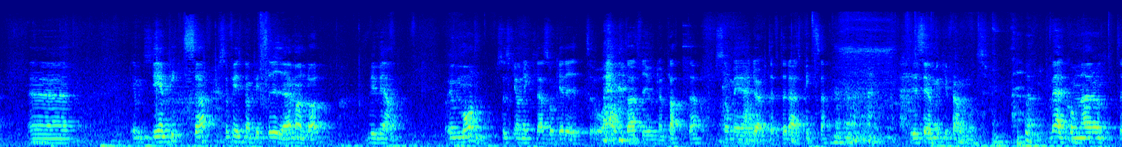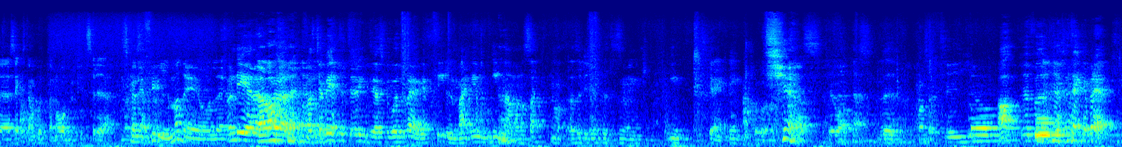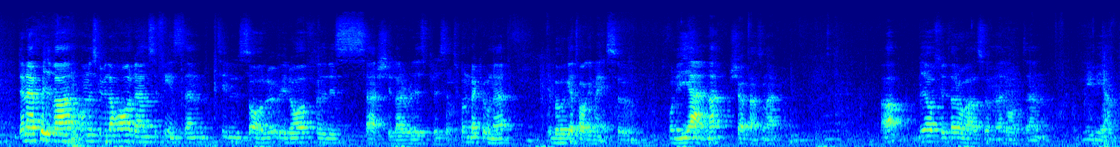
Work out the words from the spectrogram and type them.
Eh, Det är en pizza som finns på en pizzeria i Mölndal. Vivian. Och imorgon så ska jag och Niklas åka dit och outa att vi gjort en platta som är döpt efter deras pizza. Det ser jag mycket fram emot. Välkomna runt eh, 16-17 Åby pizzeria. Ska ni filma det? Eller? Fundera Ja. på det. Fast jag vet inte riktigt hur jag ska gå tillväga. Filma in- innan man har sagt något. Alltså det känns lite som en inskränkning på Yes. deras privatliv. på något sätt. Ja, vi får vi får tänka på det. Den här skivan, om ni skulle vilja ha den så finns den till salu idag för det särskilda releasepriset. 100 kronor. Det är bara att hugga tag i mig så får ni gärna köpa en sån här. Ja, vi avslutar då alltså med låten Vivian.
